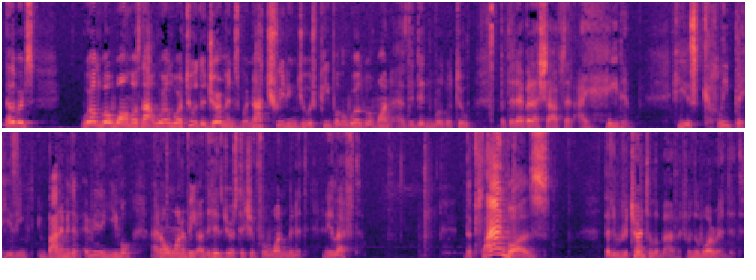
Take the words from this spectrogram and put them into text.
In other words, World War One was not World War Two. The Germans were not treating Jewish people in World War One as they did in World War Two. But the Rebbe Rashab said, "I hate him. He is klipa. He's the embodiment of everything evil. I don't want to be under his jurisdiction for one minute." And he left. The plan was that he would return to Lubavitch when the war ended.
